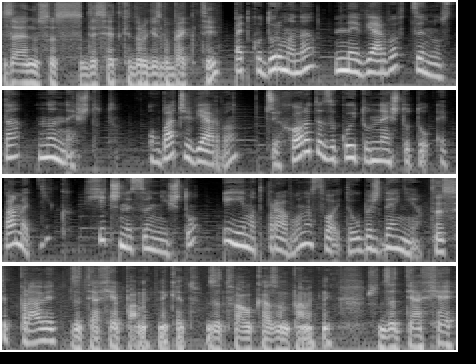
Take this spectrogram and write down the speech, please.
заедно с десетки други обекти. Петко Дурмана не вярва в ценността на нещото. Обаче вярва, че хората, за които нещото е паметник, хич не са нищо и имат право на своите убеждения. Те си прави, за тях е паметник, ето, затова го казвам паметник, защото за тях е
